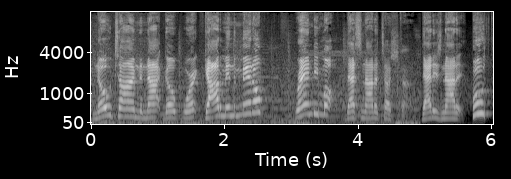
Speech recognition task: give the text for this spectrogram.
No time to not go for it. Got him in the middle. Randy Moss. That's not a touchdown. That is not it. Booth,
